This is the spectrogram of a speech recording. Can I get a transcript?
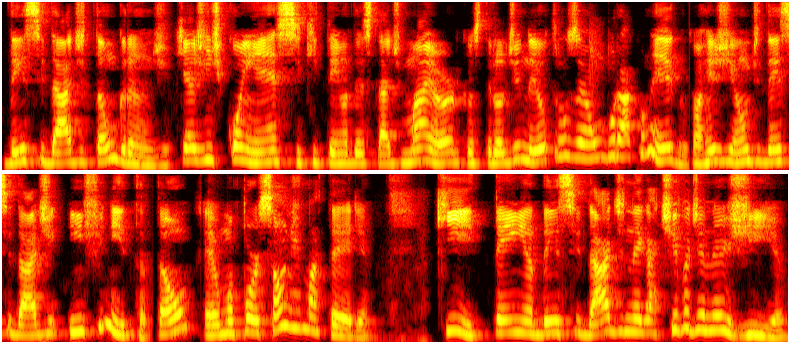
densidade tão grande. Que a gente conhece que tem uma densidade maior do que a estrela de nêutrons é um buraco negro, uma região de densidade infinita. Então, é uma porção de matéria que tenha densidade negativa de energia,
